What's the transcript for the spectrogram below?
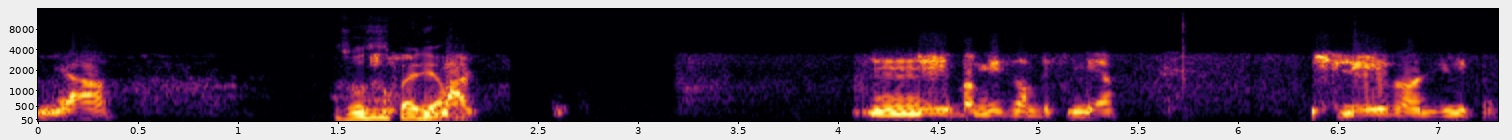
Ja. So ist es bei dir auch. Mag- Nee, bei mir ist noch ein bisschen mehr. Ich lebe und liebe.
